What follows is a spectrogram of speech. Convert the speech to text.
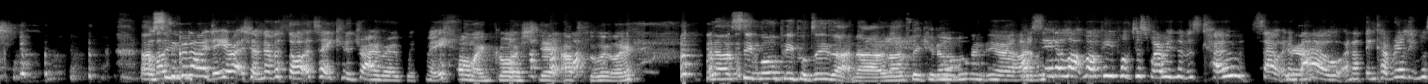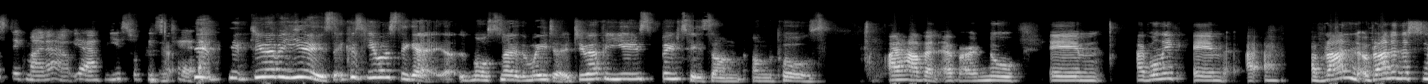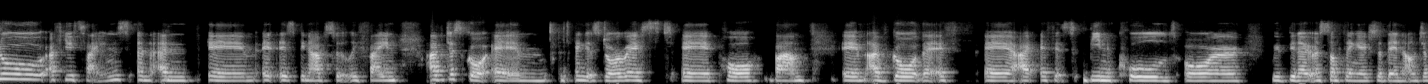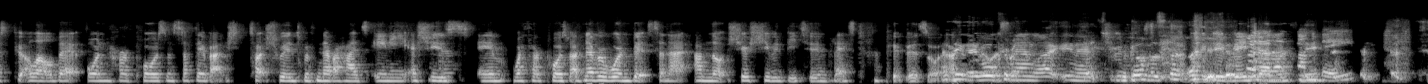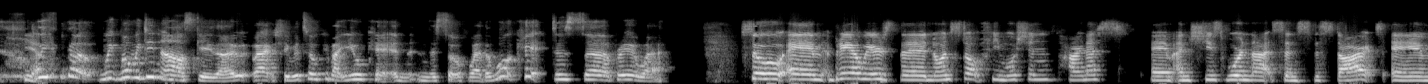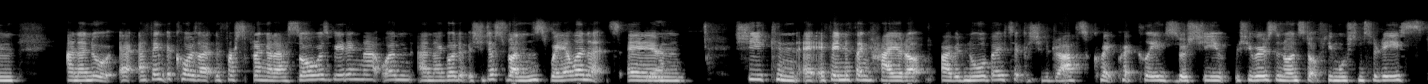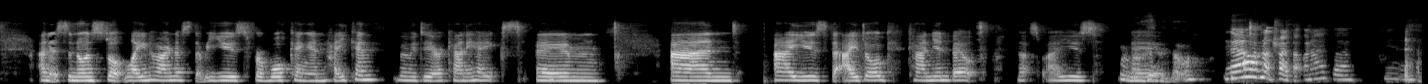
that's a good idea. Actually, I've never thought of taking a dry robe with me. Oh my gosh! Yeah, absolutely and I've seen more people do that now, and I'm thinking, oh, yeah. I've seen a lot more people just wearing them as coats out and yeah. about, and I think I really must dig mine out. Yeah, useful piece yeah. of kit. Do, do, you ever use because you obviously get more snow than we do? Do you ever use booties on on the paws? I haven't ever. No, um, I've only um, I, I've I've ran I've ran in the snow a few times and and um, it, has been absolutely fine. I've just got um, I think it's Dorwest uh, paw bam. Um, I've got that if uh, I, if it's been cold or we've been out on something extra, then I'll just put a little bit on her paws and stuff there. But touch wood, we've never had any issues um, with her paws. But I've never worn boots in it. I'm not sure she would be too impressed if I put boots on. I her. think they walk around like you know pajamas, don't they? yeah. We've got we, what we didn't ask you though. Actually, we're talking about your kit in, in this sort of weather. What kit does uh, Bria wear? So um, Bria wears the non-stop free motion harness, um, and she's worn that since the start. Um, and I know, I think because I, the first springer I saw was wearing that one, and I got it, but she just runs well in it. Yeah. Um, she can, if anything higher up, I would know about it because she would rast quite quickly. So she she wears the non-stop free motion to race, and it's the non-stop line harness that we use for walking and hiking when we do our canny hikes. Um, and I use the iDog Canyon belt. That's what I use. Well, not heard that one. No, I've not tried that one either. Yeah.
